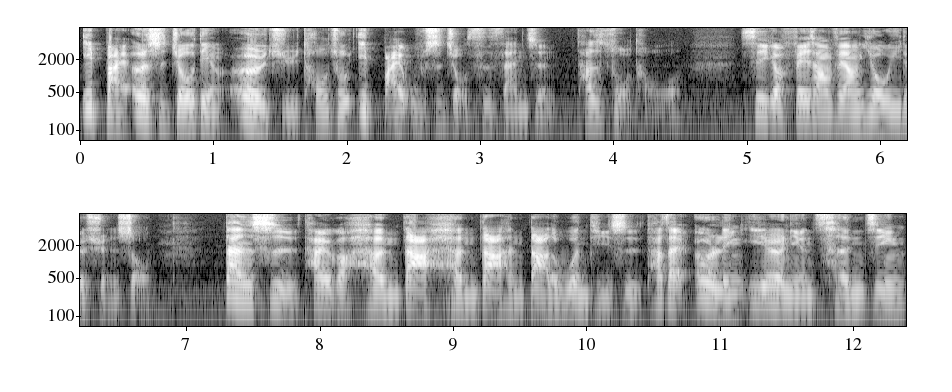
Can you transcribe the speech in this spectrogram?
一百二十九点二局投出一百五十九次三振。他是左投哦，是一个非常非常优异的选手。但是他有个很大很大很大的问题是，他在二零一二年曾经。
